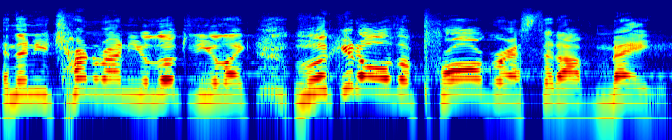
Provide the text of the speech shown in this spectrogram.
And then you turn around and you look and you're like, look at all the progress that I've made.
